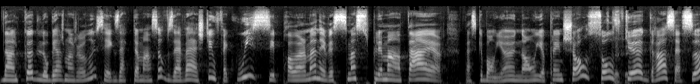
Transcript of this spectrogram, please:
dans le cas de l'auberge Mangerneau, c'est exactement ça. Vous avez acheté. Fait que oui, c'est probablement un investissement supplémentaire parce que, bon, il y a un nom, il y a plein de choses, sauf que grâce à ça,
